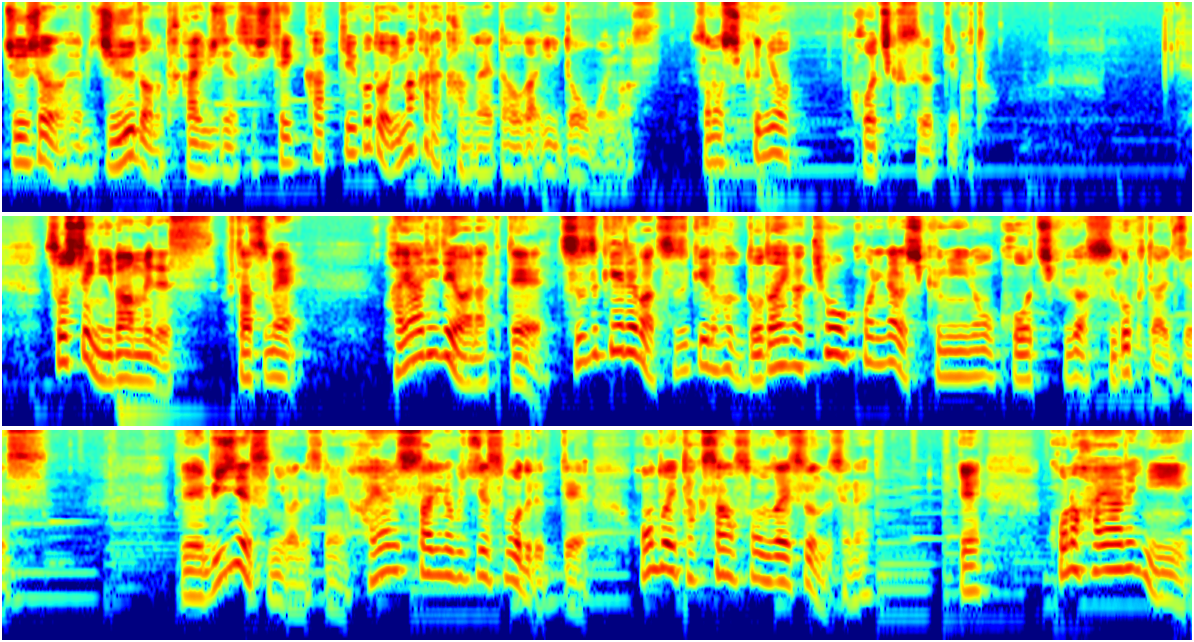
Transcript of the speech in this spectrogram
重症度の自由度の高いビジネスしていくかっていうことを今から考えた方がいいと思います。その仕組みを構築するっていうこと。そして2番目です。2つ目。流行りではなくて続ければ続けるほど土台が強固になる仕組みの構築がすごく大事です。で、ビジネスにはですね、流行り廃りのビジネスモデルって本当にたくさん存在するんですよね。で、この流行りに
